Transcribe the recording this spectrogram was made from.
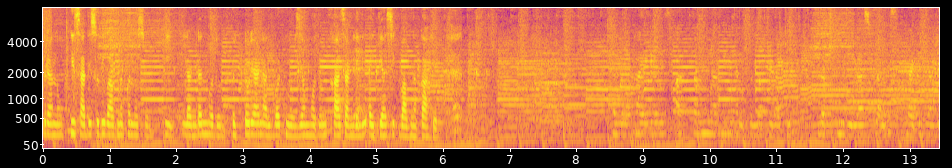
मित्रांनो ही साधीसुधी वाघनखं नसून ही लंडनमधून व्हिक्टोरिया अँड अल्बर्ट म्युझियममधून खास आणलेली ऐतिहासिक वाघनखं आहेत. हॅलो हाय गाईज आत्ता मी आहे कोल्हापुरातील लक्ष्मी विलास पॅलेस या ठिकाणी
